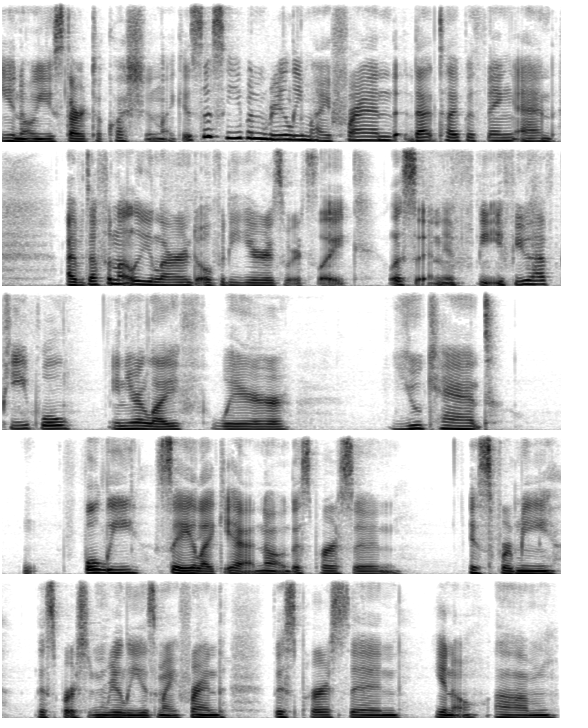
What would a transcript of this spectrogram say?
you know, you start to question like, is this even really my friend? That type of thing, and I've definitely learned over the years where it's like, listen, if if you have people in your life where you can't fully say like, yeah, no, this person is for me. This person really is my friend. This person, you know, um,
